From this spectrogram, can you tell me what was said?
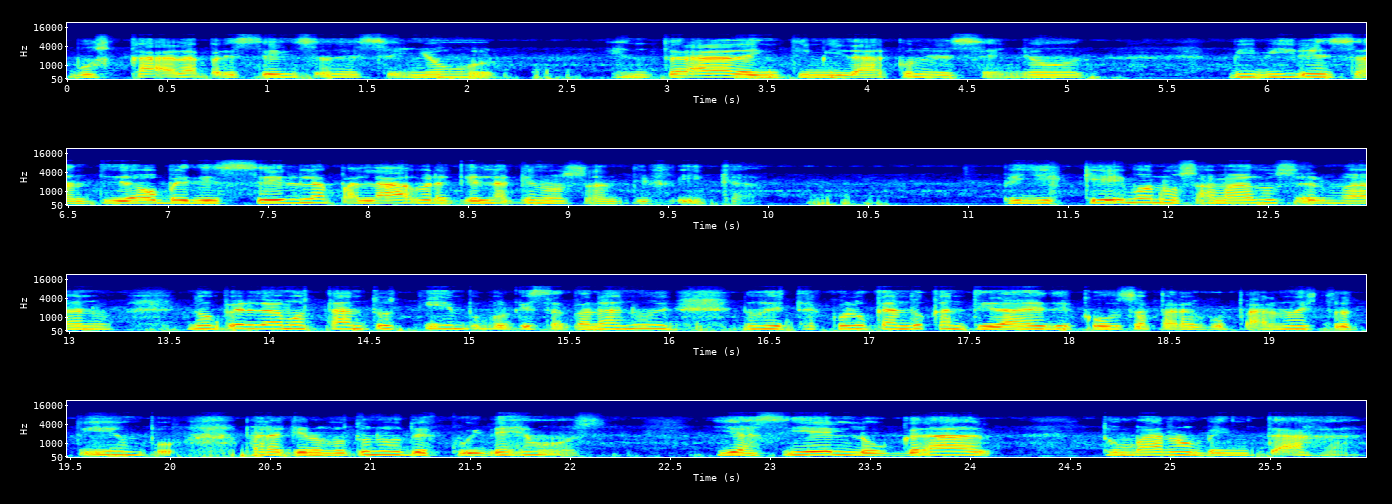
buscar la presencia del Señor, entrar a la intimidad con el Señor, vivir en santidad, obedecer la palabra que es la que nos santifica. Pellizquémonos, amados hermanos. No perdamos tanto tiempo porque Satanás nos, nos, está colocando cantidades de cosas para ocupar nuestro tiempo, para que nosotros nos descuidemos y así Él lograr tomarnos ventaja.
